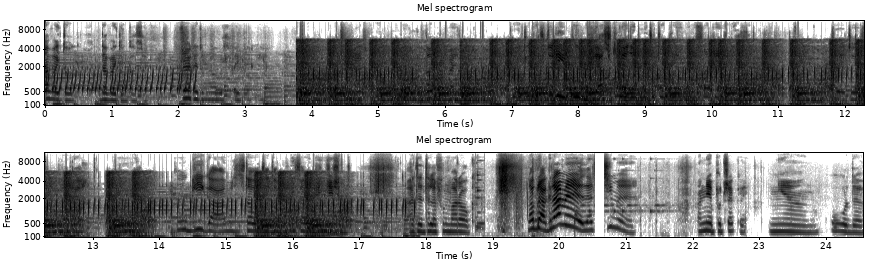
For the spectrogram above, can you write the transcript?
dawaj to, dawaj tą kasę. Czekaj, to miało być tutaj. Dobra, weź. 4,5 gwiazdki, ale nie to to było sobie. To jest naprawdę pół giga, a mi zostało tylko niecałe 50. A ten telefon ma rok. Dobra, gramy, lecimy. A nie, poczekaj. Nie, no kurde.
